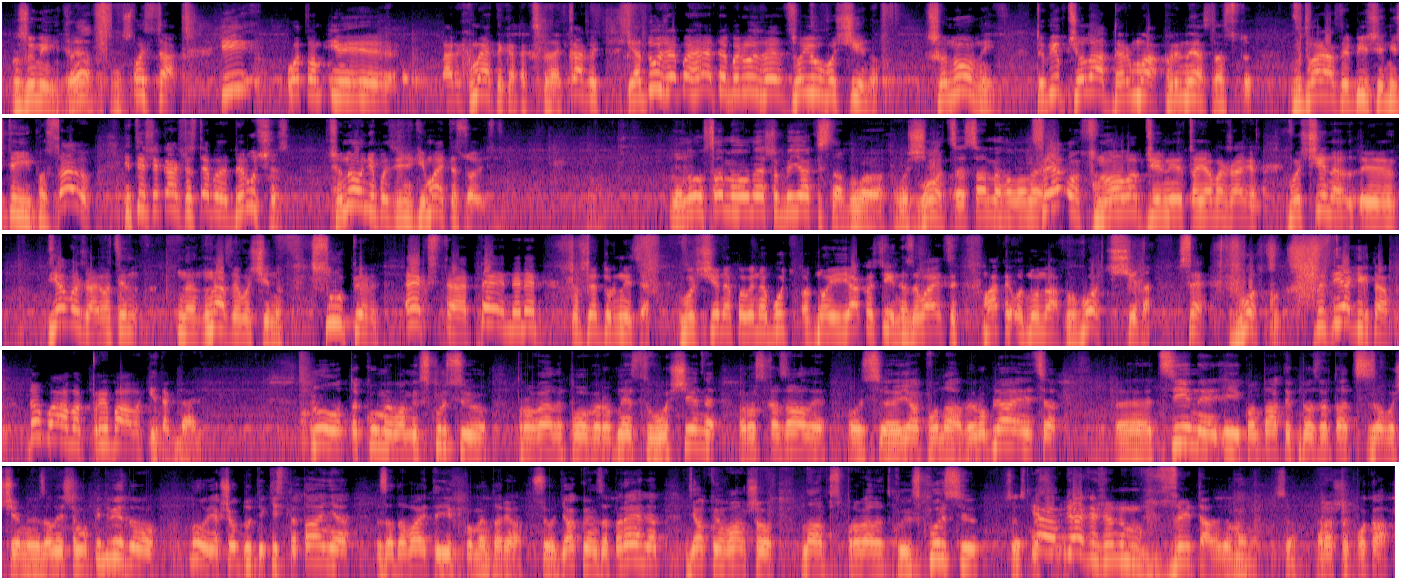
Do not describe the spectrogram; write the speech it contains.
Розумієте? Понятно. Ось так. І от вам і е, арифметика, так сказати. Кажуть, я дуже багато беру за свою вощину. Шановний, тобі пчола дарма принесла в два рази більше, ніж ти її поставив, і ти ще кажеш, що з тебе деруть щось. Шановні посічники, майте совість. Ні, ну саме головне, щоб якісна була вощина. Вот. Це саме головне. Це основа бджільництва, я вважаю. Вощина, е, я вважаю, оці на- назви вощину. Супер, екстра, те, не, не. Це все дурниця. Вощина повинна бути одної якості і називається мати одну назву. Вощина. Все, з воску. Без ніяких там добавок, прибавок і так далі. Ну, от таку ми вам екскурсію провели по виробництву вощини, розказали, ось е, як вона виробляється, е, ціни і контакти, куди звертатися за вощиною, залишимо під відео. Ну, якщо будуть якісь питання, задавайте їх в коментарях. Все, дякуємо за перегляд. Дякуємо вам, що нам провели таку екскурсію. Все, Я вам вдячний, що ну, завітали до мене. Все, хорошо, пока.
